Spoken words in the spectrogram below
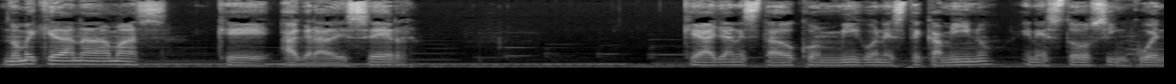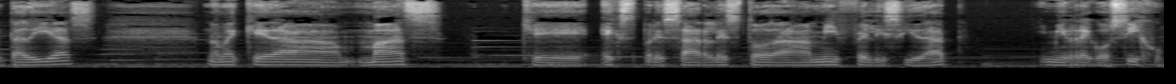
No me queda nada más que agradecer que hayan estado conmigo en este camino, en estos 50 días. No me queda más que expresarles toda mi felicidad y mi regocijo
